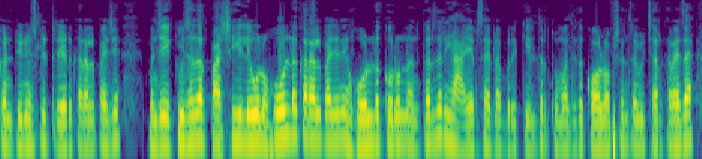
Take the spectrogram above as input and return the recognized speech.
कंटिन्युअसली ट्रेड करायला पाहिजे. म्हणजे एकवीस हजार पाचशे ही लेवल होल्ड करायला पाहिजे आणि होल्ड करून करून नंतर जर ही हायर साईडला ब्रेक केली तर तुम्हाला तिथं कॉल ऑप्शनचा विचार करायचा आहे.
